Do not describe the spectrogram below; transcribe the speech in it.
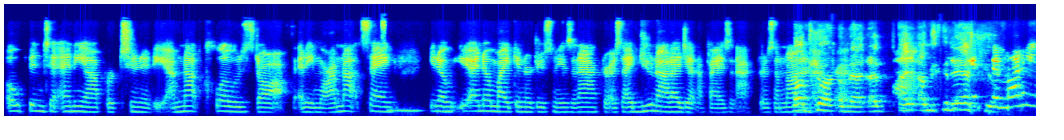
open to any opportunity. I'm not closed off anymore. I'm not saying, mm-hmm. you know, I know Mike introduced me as an actress. I do not identify as an actress. I'm not. I'm sorry, Matt. I, I, I was going to ask if you. The money,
